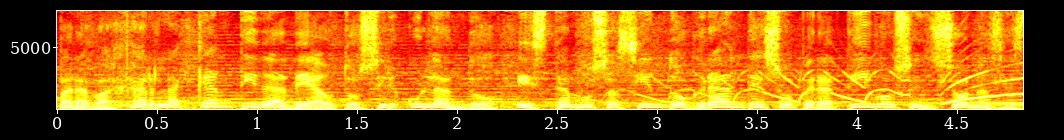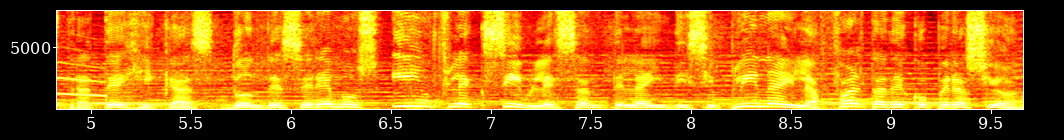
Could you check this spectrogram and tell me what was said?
Para bajar la cantidad de autos circulando, estamos haciendo grandes operativos en zonas estratégicas donde seremos inflexibles ante la indisciplina y la falta de cooperación.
